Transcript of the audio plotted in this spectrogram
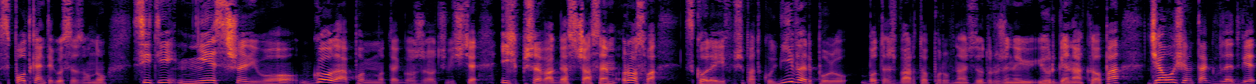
spotkań tego sezonu City nie strzeliło gola, pomimo tego, że oczywiście ich przewaga z czasem rosła. Z kolei w przypadku Liverpoolu, bo też warto porównać do drużyny Jurgena Kloppa, działo się tak w ledwie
